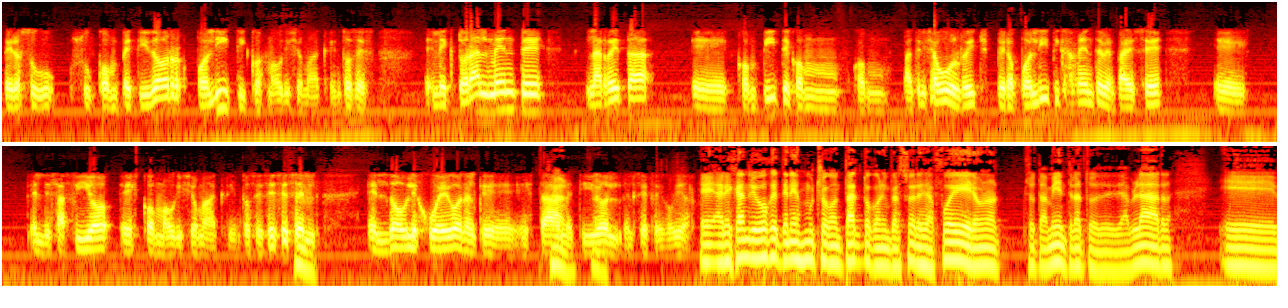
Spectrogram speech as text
pero su, su competidor político es Mauricio Macri. Entonces, electoralmente Larreta eh, compite con, con, Patricia Bullrich, pero políticamente me parece eh, el desafío es con Mauricio Macri. Entonces, ese es el el doble juego en el que está metido El, jefe de gobierno. Eh, Alejandro, y vos que tenés mucho contacto con inversores de afuera, uno, yo también trato de, hablar, eh,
